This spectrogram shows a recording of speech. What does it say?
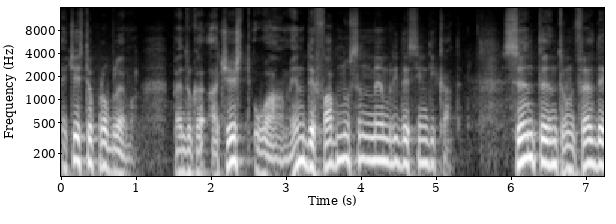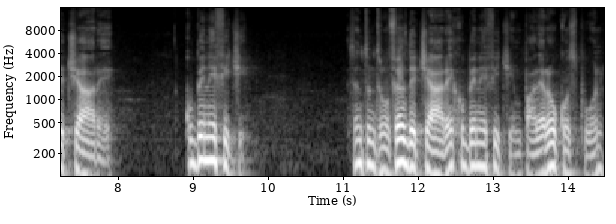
Aici este o problemă. Pentru că acești oameni, de fapt, nu sunt membri de sindicat. Sunt într-un fel de ceare cu beneficii sunt într-un fel de ceare cu beneficii. Îmi pare rău că o spun,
